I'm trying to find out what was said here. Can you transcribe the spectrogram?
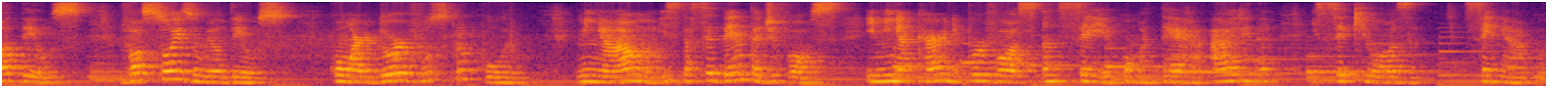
Ó Deus, vós sois o meu Deus, com ardor vos procuro. Minha alma está sedenta de vós, e minha carne por vós anseia como a terra árida e sequiosa, sem água.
